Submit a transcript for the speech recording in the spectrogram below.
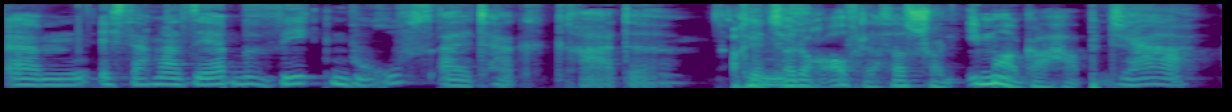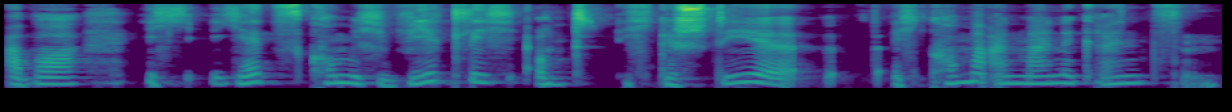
ähm, ich sag mal, sehr bewegten Berufsalltag gerade. Ach, jetzt hör doch auf, das hast du schon immer gehabt. Ja, aber ich, jetzt komme ich wirklich und ich gestehe, ich komme an meine Grenzen.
